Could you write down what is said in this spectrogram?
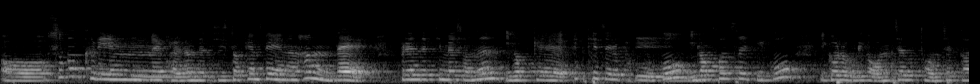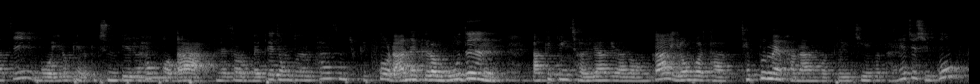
어, 수분 크림에 음. 관련된 디지털 캠페인을 하는데 브랜드 팀에서는 이렇게 패키지를 바꾸고 음. 이런 컨셉이고 이거를 우리가 언제부터 언제까지 뭐 이렇게 이렇게 준비를 할 거다. 그래서 몇 개 정도를 팔았으면 좋겠고 라는 그런 모든 마케팅 전략이라던가 이런 걸 다 제품에 관한 것들 기획을 다 해주시고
